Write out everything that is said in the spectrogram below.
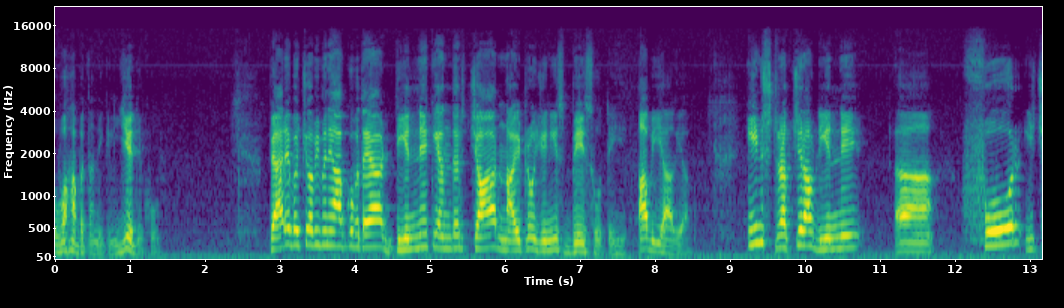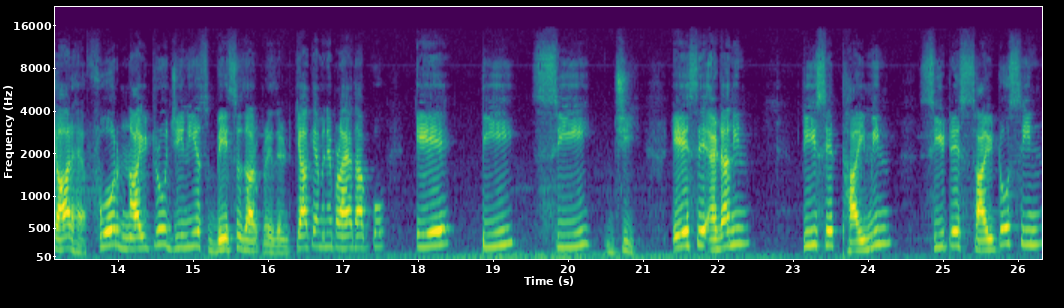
वहाँ बताने के लिए। ये देखो। प्यारे बच्चों, अभी मैंने आपको बताया डीएनए के अंदर चार नाइट्रोजीनियस बेस होते हैं। अब ये आ गया। In structure of DNA four ये चार है four nitrogenous bases are present क्या क्या मैंने पढ़ाया था आपको? ए टी सी जी ए से एडानिन टी से थाइमिन सी से साइटोसिन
